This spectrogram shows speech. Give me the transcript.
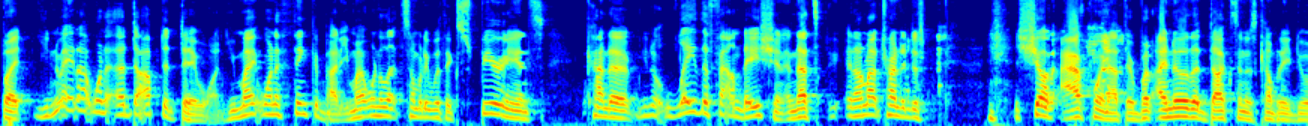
but you may not want to adopt it day one. You might want to think about it. You might want to let somebody with experience kind of, you know, lay the foundation. And that's, and I'm not trying to just shove AvePoint out there, but I know that Dux and his company do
